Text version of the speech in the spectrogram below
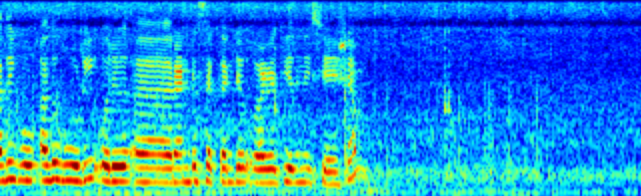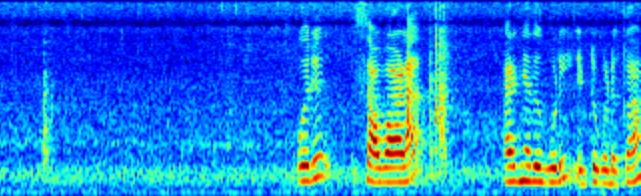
അത് അതുകൂടി ഒരു രണ്ട് സെക്കൻഡ് വഴറ്റിയതിന് ശേഷം ഒരു സവാള അരിഞ്ഞത് കൂടി ഇട്ട് കൊടുക്കാം.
